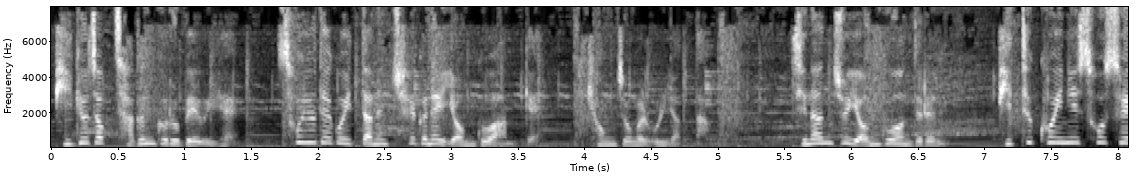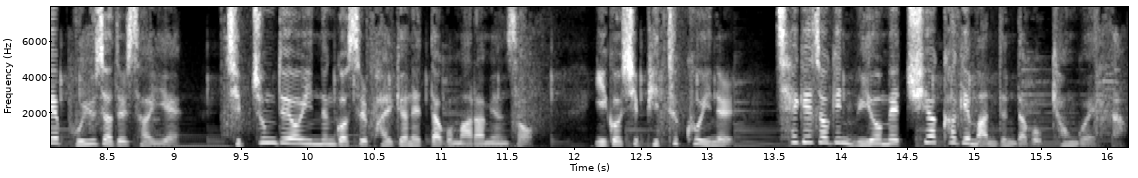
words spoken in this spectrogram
비교적 작은 그룹에 의해 소유되고 있다는 최근의 연구와 함께 경종을 울렸다. 지난주 연구원들은 비트코인이 소수의 보유자들 사이에 집중되어 있는 것을 발견했다고 말하면서 이것이 비트코인을 체계적인 위험에 취약하게 만든다고 경고했다.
